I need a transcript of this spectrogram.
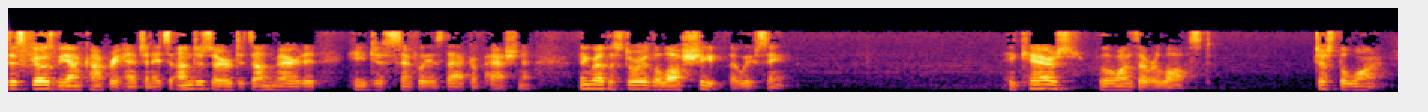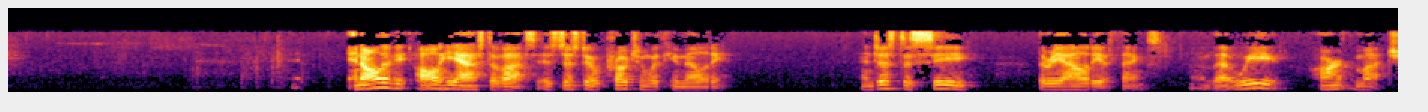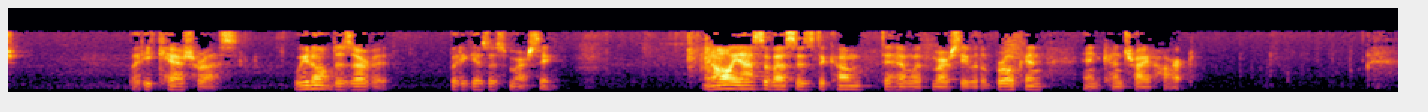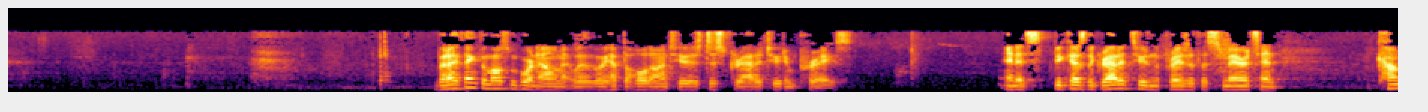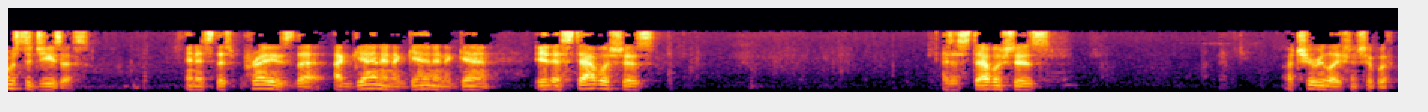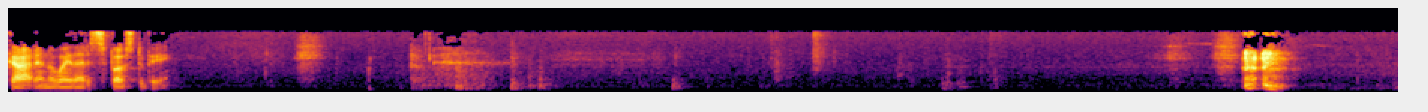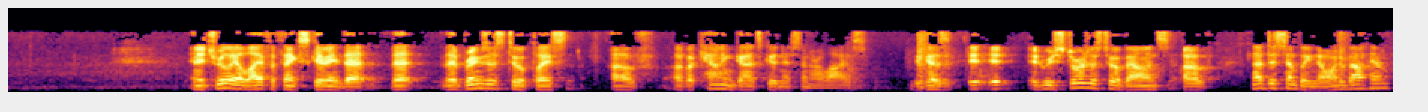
just goes beyond comprehension. It's undeserved, it's unmerited. He just simply is that compassionate. Think about the story of the lost sheep that we've seen. He cares for the ones that were lost, just the one. And all of he, all He asked of us is just to approach Him with humility, and just to see the reality of things that we aren't much, but He cares for us. We don't deserve it, but He gives us mercy. And all He asks of us is to come to Him with mercy, with a broken and contrite heart. But I think the most important element that we have to hold on to is just gratitude and praise. And it's because the gratitude and the praise of the Samaritan comes to Jesus. And it's this praise that again and again and again it establishes it establishes a true relationship with God in the way that it's supposed to be. And it's really a life of thanksgiving that, that, that brings us to a place of, of accounting God's goodness in our lives. Because it, it, it restores us to a balance of not just simply knowing about Him.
